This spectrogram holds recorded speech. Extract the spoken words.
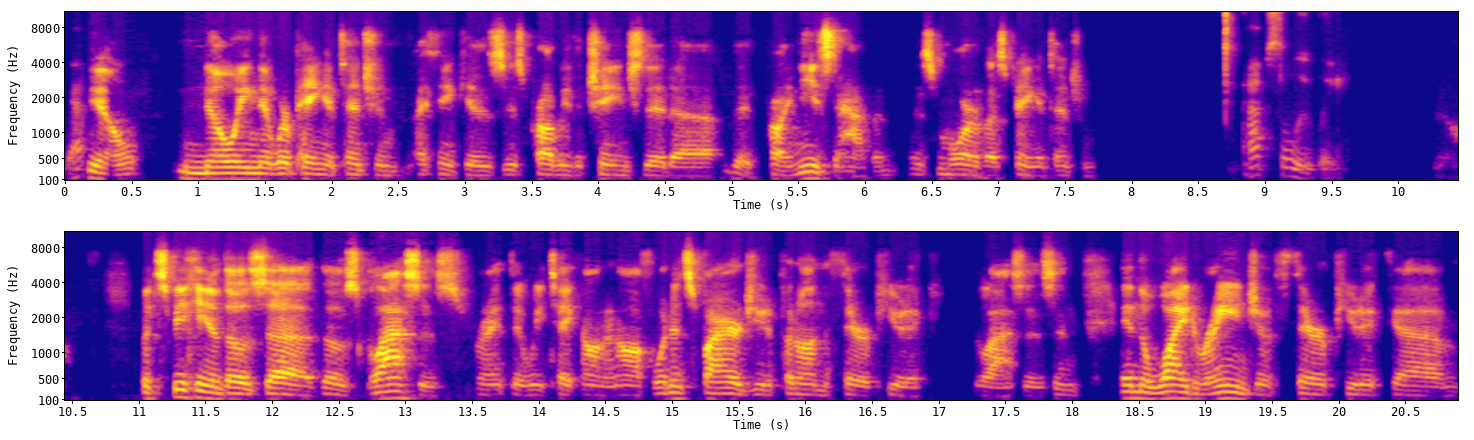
yeah. you know, knowing that we're paying attention, I think is is probably the change that uh, that probably needs to happen. Is more of us paying attention. Absolutely. But speaking of those uh, those glasses, right, that we take on and off, what inspired you to put on the therapeutic glasses and in the wide range of therapeutic um,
